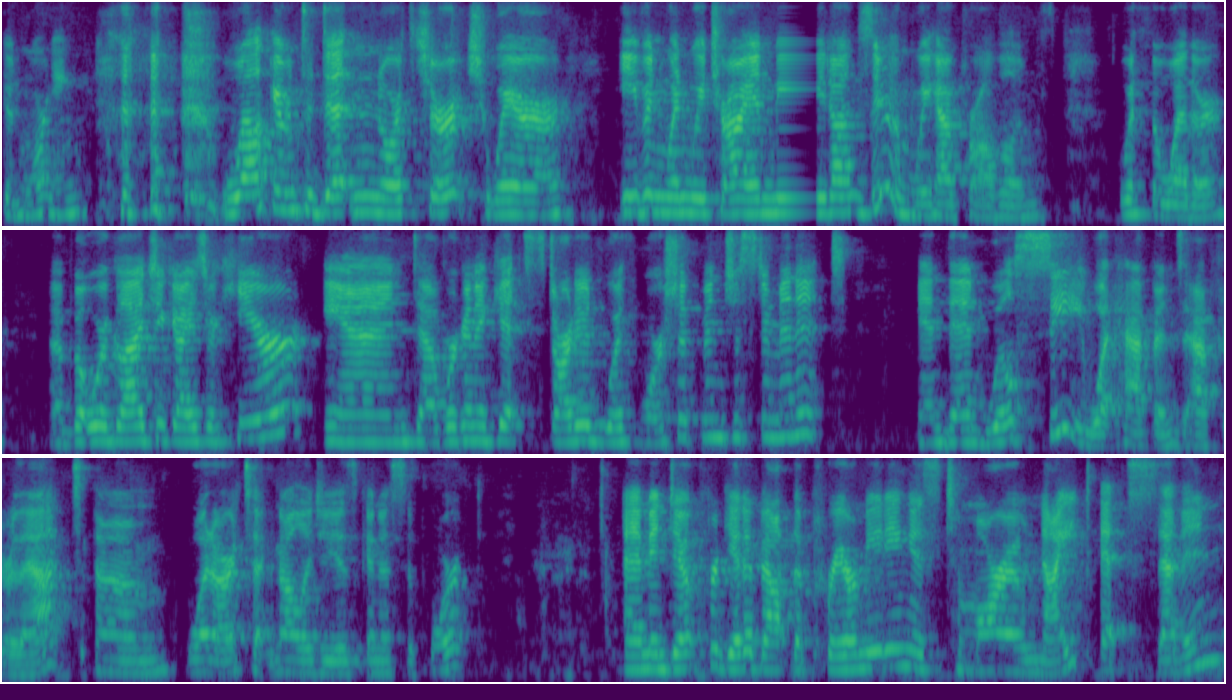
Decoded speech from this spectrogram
Good morning. Welcome to Denton North Church, where even when we try and meet on Zoom, we have problems with the weather. Uh, but we're glad you guys are here, and uh, we're going to get started with worship in just a minute. And then we'll see what happens after that, um, what our technology is going to support. Um, and don't forget about the prayer meeting is tomorrow night at 7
